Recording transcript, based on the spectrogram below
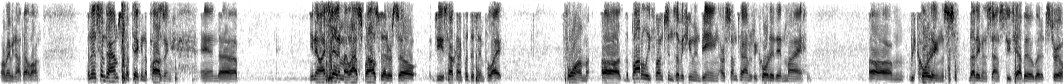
or maybe not that long. And then sometimes I've taken to pausing, and uh, you know, I said in my last file set or so, geez, how can I put this in polite form? Uh, the bodily functions of a human being are sometimes recorded in my um, recordings. That even sounds too taboo, but it's true.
